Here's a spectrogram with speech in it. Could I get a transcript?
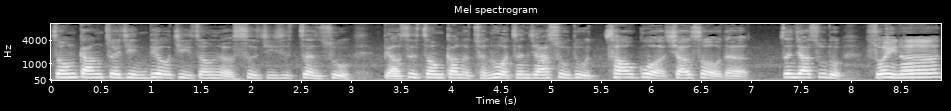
中钢最近六季中有四季是正数。表示中钢的存货增加速度超过销售的增加速度，所以呢，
